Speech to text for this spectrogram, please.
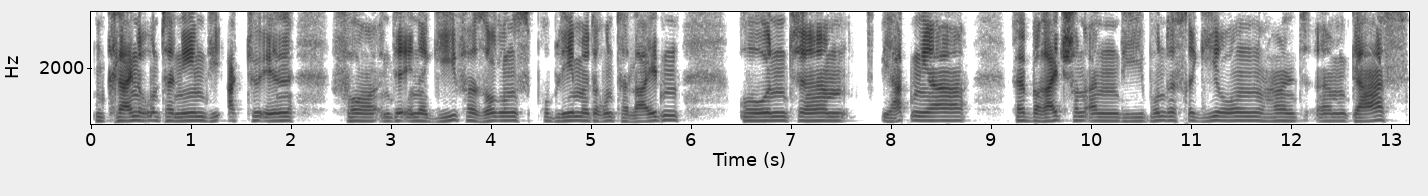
und kleinere Unternehmen, die aktuell vor in der Energieversorgungsprobleme darunter leiden. Und ähm, wir hatten ja äh, bereits schon an die Bundesregierung halt ähm, Gas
